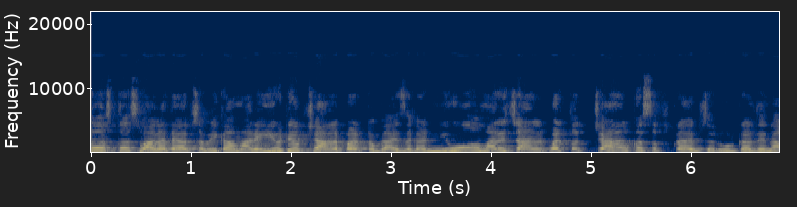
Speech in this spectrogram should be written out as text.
दोस्तों, स्वागत है आप सभी का हमारे YouTube चैनल पर। तो गाइज़ अगर न्यू हो हमारे चैनल पर तो चैनल को सब्सक्राइब ज़रूर कर देना,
